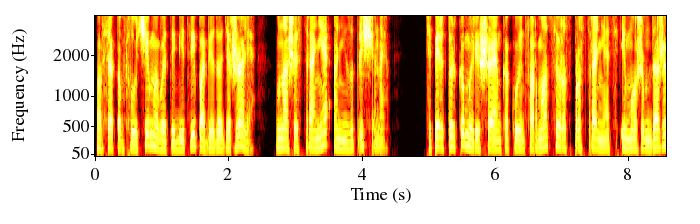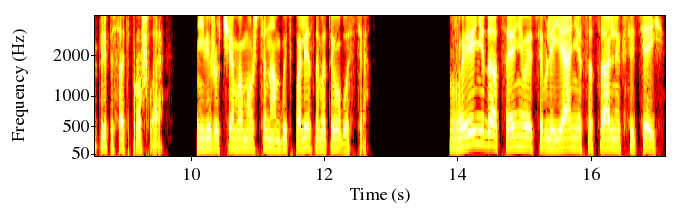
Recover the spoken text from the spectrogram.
Во всяком случае, мы в этой битве победу одержали. В нашей стране они запрещены. Теперь только мы решаем, какую информацию распространять, и можем даже переписать прошлое. Не вижу, чем вы можете нам быть полезны в этой области. Вы недооцениваете влияние социальных сетей.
